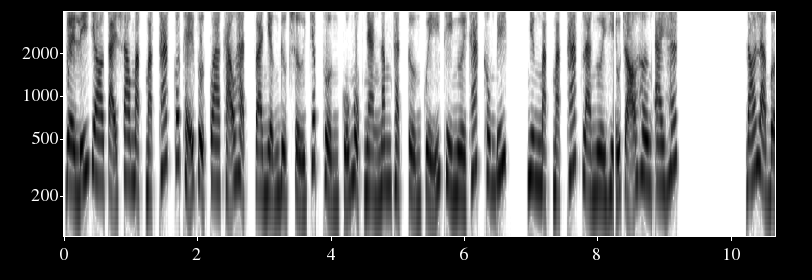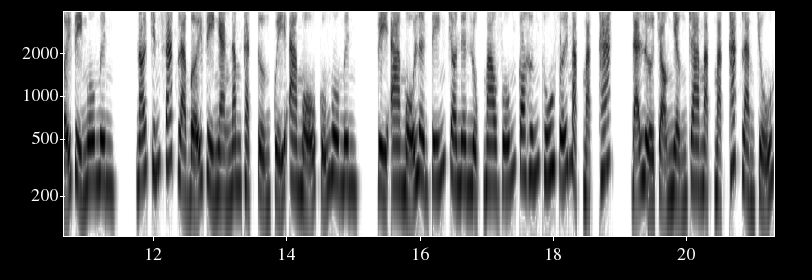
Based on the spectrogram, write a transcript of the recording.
Về lý do tại sao mặt mặt thác có thể vượt qua khảo hạch và nhận được sự chấp thuận của một ngàn năm thạch tượng quỷ thì người khác không biết, nhưng mặt mặt thác là người hiểu rõ hơn ai hết. Đó là bởi vì ngô minh, nói chính xác là bởi vì ngàn năm thạch tượng quỷ a mổ của ngô minh, vì a mổ lên tiếng cho nên lục mao vốn có hứng thú với mặt mặt thác, đã lựa chọn nhận ra mặt mặt thác làm chủ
